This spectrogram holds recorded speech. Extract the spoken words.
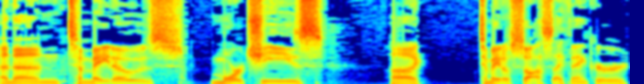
and then tomatoes, more cheese, uh, tomato sauce, I think, or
